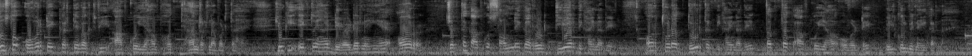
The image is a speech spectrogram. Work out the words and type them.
दोस्तों ओवरटेक करते वक्त भी आपको यहाँ बहुत ध्यान रखना पड़ता है, क्योंकि एक तो यहाँ डिवाइडर नहीं है और जब तक आपको सामने का रोड क्लियर दिखाई ना दे और थोड़ा दूर तक दिखाई ना दे, तब तक आपको यहाँ ओवरटेक बिल्कुल भी नहीं करना है।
